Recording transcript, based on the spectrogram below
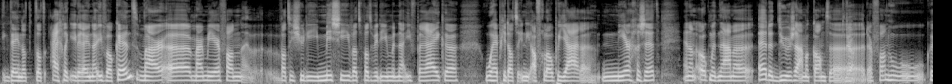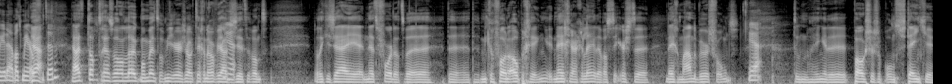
ik denk dat, dat eigenlijk iedereen Naïef wel kent. Maar, uh, maar meer van, eh, wat is jullie missie? Wat, wat willen jullie met Naïef bereiken? Hoe heb je dat in die afgelopen jaren neergezet? En dan ook met name eh, de duurzame kanten ja. daarvan. Hoe kun je daar wat meer over vertellen? Ja, het dat betreft wel een leuk moment om hier zo tegenover jou te zitten. Want wat ik je zei net voordat we de, de microfoon open ging. Negen jaar geleden was de eerste negen maanden beurs voor ons. Ja. Toen hingen de posters op ons steentje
